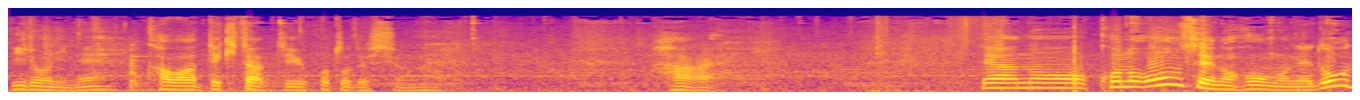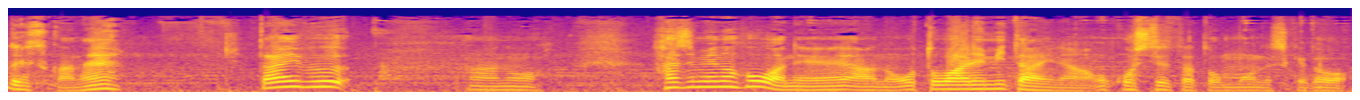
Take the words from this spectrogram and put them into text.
色にね変わってきたっていうことですよね。はい。であのこの音声の方もねどうですかね。だいぶあの初めの方はねあの音割れみたいな起こしてたと思うんですけど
